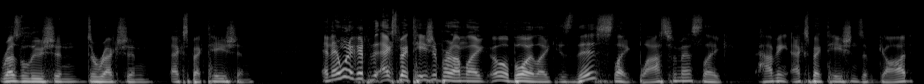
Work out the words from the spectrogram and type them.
resolution, direction, expectation. And then when I got to the expectation part, I'm like, oh boy, like, is this like blasphemous? Like having expectations of God?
